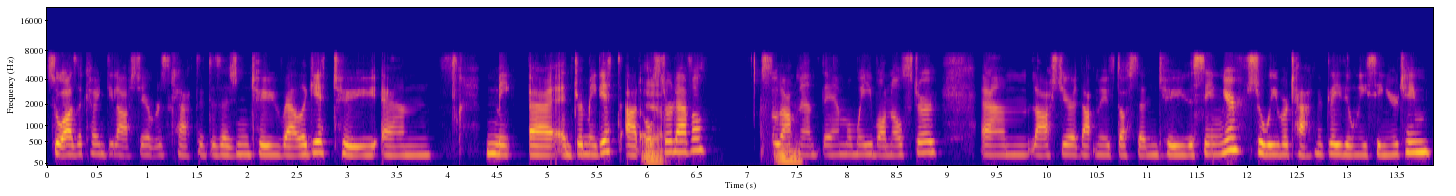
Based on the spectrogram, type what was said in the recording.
so as a county last year it was a collective decision to relegate to um, meet, uh, intermediate at yeah. Ulster level. So that mm-hmm. meant then when we won Ulster um, last year, that moved us into the senior. So we were technically the only senior team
